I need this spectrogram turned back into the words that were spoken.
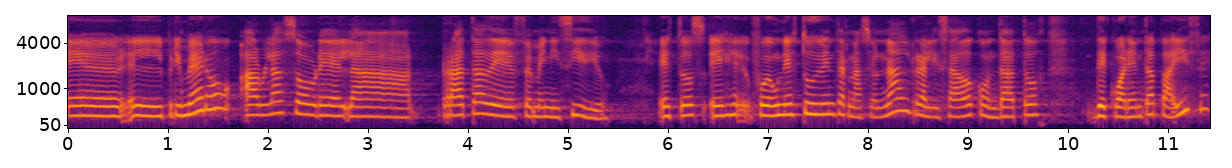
Eh, el primero habla sobre la rata de feminicidio. Esto fue un estudio internacional realizado con datos de 40 países.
